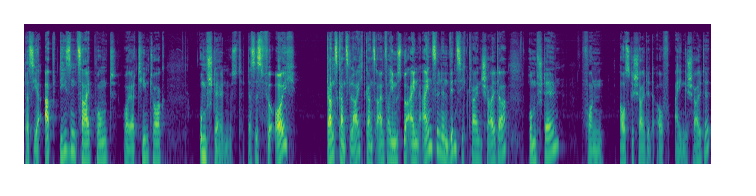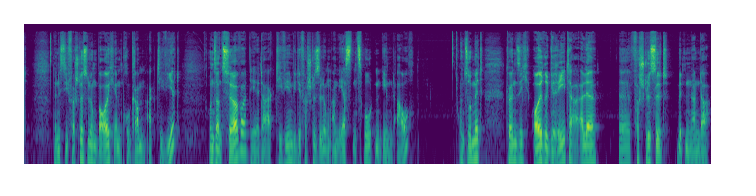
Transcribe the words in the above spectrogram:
dass ihr ab diesem Zeitpunkt euer Teamtalk umstellen müsst. Das ist für euch ganz, ganz leicht, ganz einfach. Ihr müsst nur einen einzelnen winzig kleinen Schalter umstellen von ausgeschaltet auf eingeschaltet. Dann ist die Verschlüsselung bei euch im Programm aktiviert. Unseren Server, der da aktivieren wir die Verschlüsselung am 1.2. eben auch. Und somit können sich eure Geräte alle äh, verschlüsselt miteinander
